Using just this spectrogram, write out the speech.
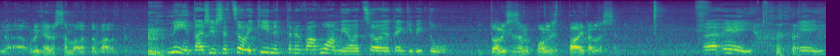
Ja oli käynyt samalla tavalla. Että... niin, tai siis, että se oli kiinnittänyt vaan huomioon, että se on jotenkin vitu... Mutta oliko se saanut poliisit paikalle sinne? Ö, ei, ei.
